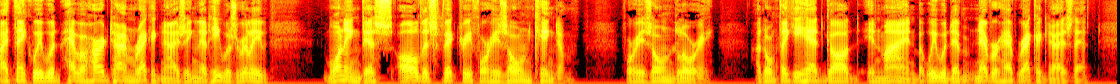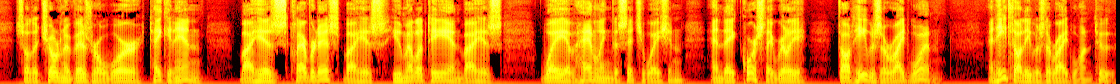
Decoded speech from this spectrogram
I think we would have a hard time recognizing that he was really wanting this all this victory for his own kingdom, for his own glory. I don't think he had God in mind, but we would have never have recognized that. So the children of Israel were taken in by his cleverness, by his humility, and by his way of handling the situation. And they, of course, they really thought he was the right one. And he thought he was the right one, too.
